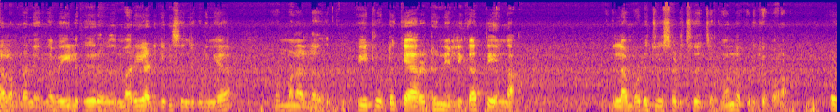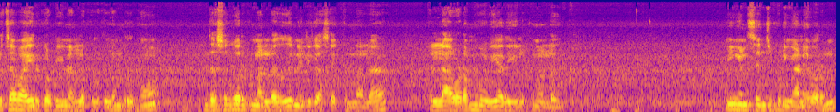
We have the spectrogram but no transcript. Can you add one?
நல்லமுடன் இருங்க. வெயிலுக்கு இது மாதிரி அடிக்கடி செஞ்சு குடிங்க. ரொம்ப நல்லது. பீட்ரூட்டு கேரட்டு நெல்லிக்காய் தேங்காய். எல்லாம் போட்டு ஜூஸ் அடித்து வச்சுருக்கோம். அந்த குடிக்க போகிறோம் குடித்தா வயிறுக்கு அப்படி நல்ல குழுக்குழுன்னு இருக்கும். இந்த சுகருக்கு நல்லது நெல்லிக்காய் சேர்க்கறதுனால எல்லா உடம்பு வியாதிகளுக்கும் நல்லது. நீங்களும் செஞ்சு குடிங்க அனைவரும்.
